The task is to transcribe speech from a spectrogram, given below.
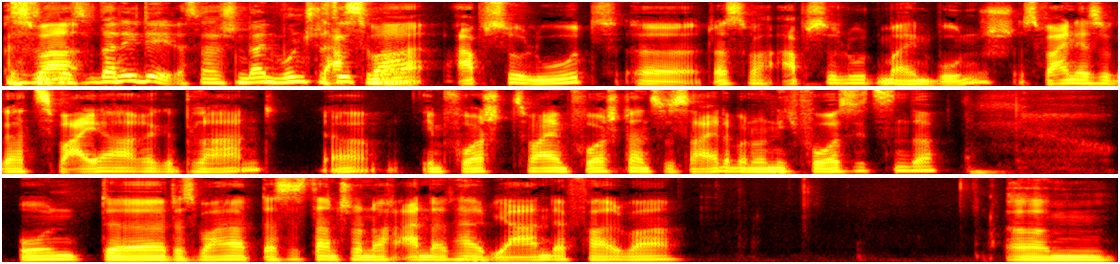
Das, war, das war deine Idee, das war schon dein Wunsch, das, das war absolut, äh, das war absolut mein Wunsch. Es waren ja sogar zwei Jahre geplant, ja, im Vor zwar im Vorstand zu sein, aber noch nicht Vorsitzender. Und äh, das war, dass es dann schon nach anderthalb Jahren der Fall war. Ähm,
